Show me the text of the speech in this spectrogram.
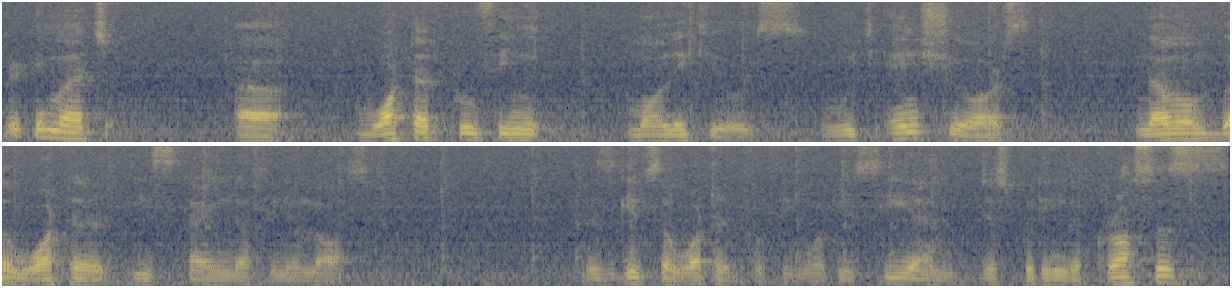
pretty much uh, waterproofing molecules which ensures none of the water is kind of you know lost. This gives a waterproofing. What you see, I'm just putting the crosses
